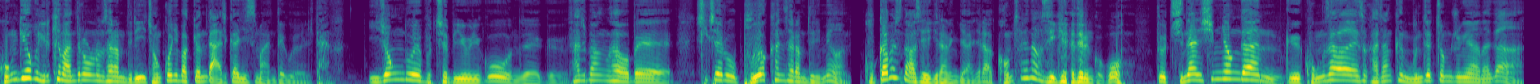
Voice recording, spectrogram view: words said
공기업을 이렇게 만들어 놓은 사람들이 정권이 바뀌었는데 아직까지 있으면 안 되고요, 일단. 이 정도의 부채 비율이고, 이제 그 사지방 사업에 실제로 부역한 사람들이면 국감에서 나와서 얘기를 하는 게 아니라 검찰에 나와서 얘기를 해야 되는 거고, 또 지난 10년간 그 공사에서 가장 큰 문제점 중에 하나가,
